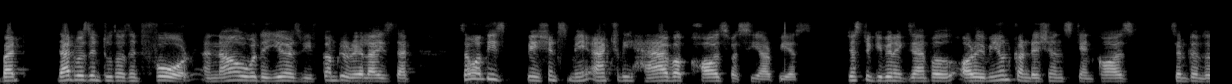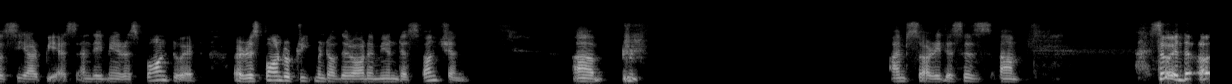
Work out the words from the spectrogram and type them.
But that was in 2004. And now over the years, we've come to realize that some of these patients may actually have a cause for CRPS. Just to give you an example, autoimmune conditions can cause symptoms of CRPS and they may respond to it or respond to treatment of their autoimmune dysfunction. Um, I'm sorry, this is, um, so in the, uh,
